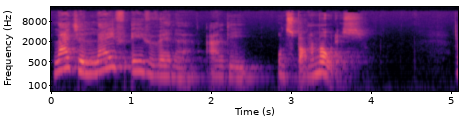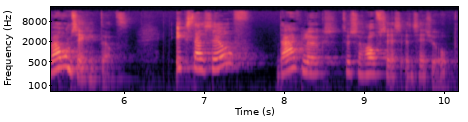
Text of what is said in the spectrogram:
laat je lijf even wennen aan die ontspannen modus. Waarom zeg ik dat? Ik sta zelf dagelijks tussen half zes en zes uur op.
